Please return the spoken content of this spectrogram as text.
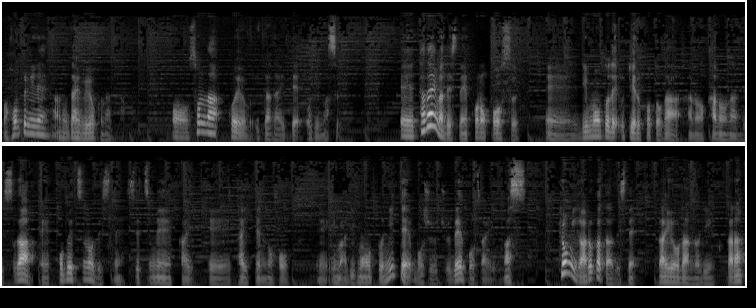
まあ、本当にね、あの、だいぶ良くなった。そんな声をいただいております。えー、ただいまですね、このコース、えー、リモートで受けることがあの可能なんですが、えー、個別のですね、説明会、えー、体験の方、今リモートにて募集中でございます。興味がある方はですね、概要欄のリンクから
